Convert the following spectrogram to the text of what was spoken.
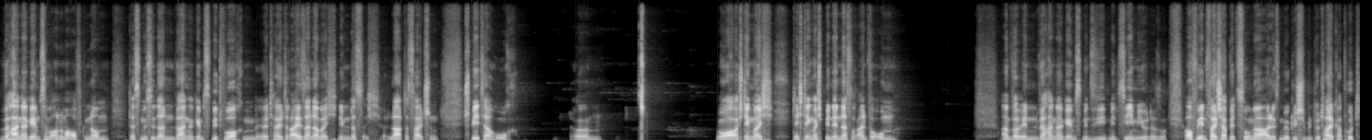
The Hunger Games haben wir auch nochmal aufgenommen. Das müsste dann The Hunger Games Mittwoch äh, Teil 3 sein, aber ich nehme das, ich lade das halt schon später hoch. Ähm, boah, ich denke mal, ich, ich denke mal, ich benenne das auch einfach um. Einfach in The Hunger Games mit, mit Semi oder so. Auf jeden Fall, ich habe jetzt Hunger, alles mögliche, bin total kaputt.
